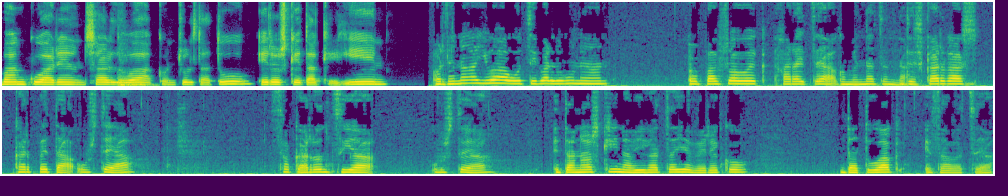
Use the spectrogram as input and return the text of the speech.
bankuaren saldoa kontsultatu, erosketak egin. Ordenagailua utzi behar dugunean, o, pauso hauek jarraitzea gomendatzen da. Deskargaz karpeta ustea, Zakarrontzia ustea, eta noski nabigatzaile bereko datuak ezabatzea.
